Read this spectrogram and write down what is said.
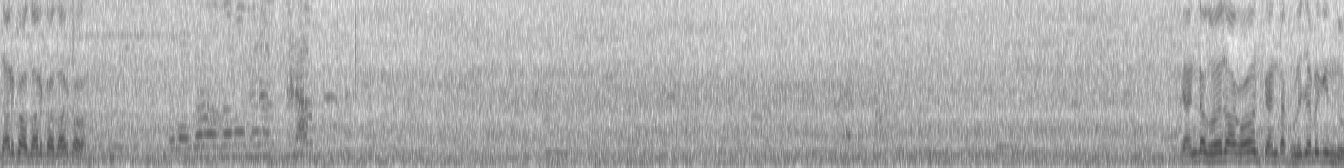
দাঁড় কর দাঁড় কর দাঁড় কর। প্যান্টটা ধরে রাখো প্যান্টটা খুলে যাবে কিন্তু।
